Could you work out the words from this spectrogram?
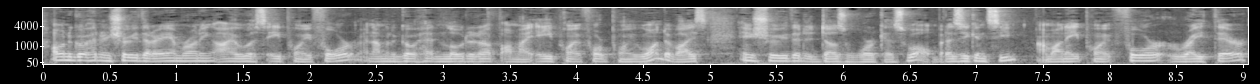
I'm going to go ahead and show you that I am running iOS 8.4 and I'm going to go ahead and load it up on my 8.4.1 device and show you that it does work as well. But as you can see, I'm on 8.4 right there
